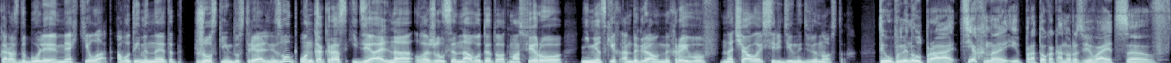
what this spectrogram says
гораздо более мягкий лад. А вот именно этот жесткий индустриальный звук, он как раз идеально ложился на вот эту атмосферу немецких андеграундных рейвов начала-середины 90-х. Ты упомянул про техно и про то, как оно развивается в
